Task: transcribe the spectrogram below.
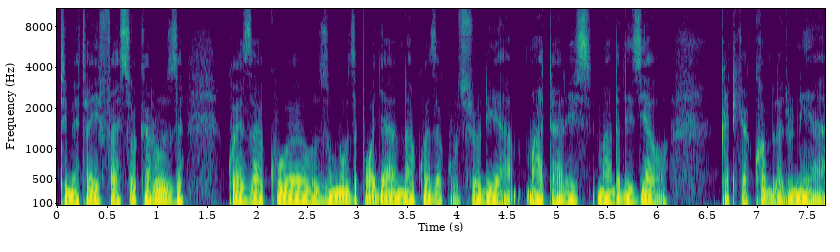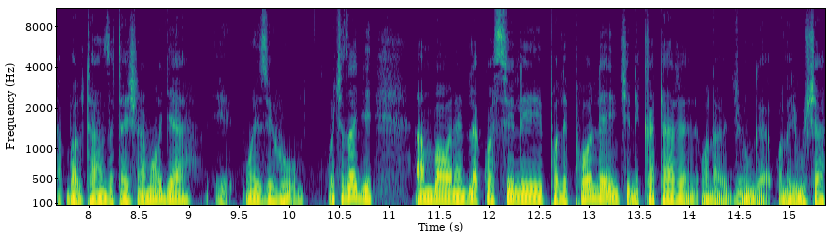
timu ya taifa ya Socceroos kuweza kuzungumza pamoja na kuweza kushuhudia maandalizi yao katika kombe la dunia ambalo litaanza tarehe ishirini na moja mwezi huu. Wachezaji ambao wanaendelea kuwasili polepole nchini Qatar wanajumuisha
